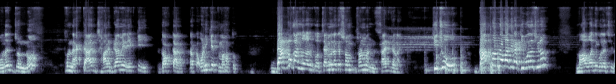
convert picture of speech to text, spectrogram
বোনের জন্য, ধরুন একটা ঝাড়গ্রামের একটি ডক্টর ডক্টর অনিকেত মাহাতো, ব্যাপক আন্দোলন করছে। আমি ওনাকে সম্মান সাইড জানাই কিছু ব্রাহ্মণ্যবাদীরা কি বলেছিল? মাওবাদী বলেছিল।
